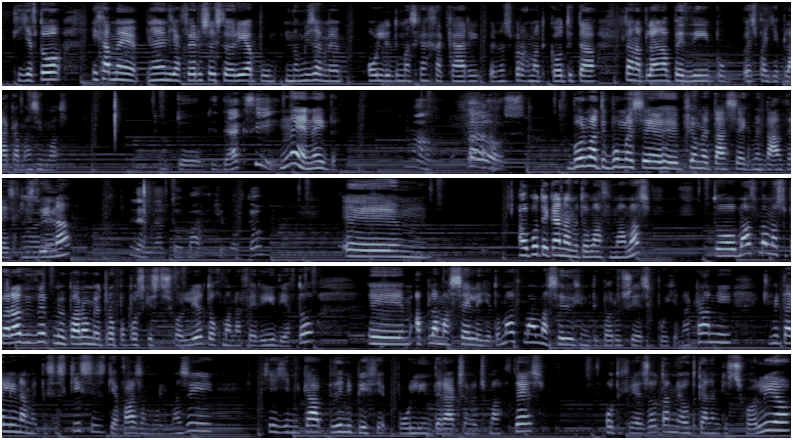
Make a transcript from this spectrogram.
Και γι' αυτό είχαμε μια ενδιαφέρουσα ιστορία που νομίζαμε όλοι ότι μας είχαν χακάρει, ενώ στην πραγματικότητα ήταν απλά ένα παιδί που έσπαγε πλάκα μαζί μας. Από το εντάξει. Ναι, εννοείται. Μα, καλώς. Μπορούμε να την πούμε σε πιο μετά segment αν θες Χριστίνα. Ναι, να το μάθω και εγώ αυτό. Ε, οπότε κάναμε το μάθημά μας το μάθημα μας το παράδειγε με παρόμοιο τρόπο όπως και στη σχολείο, το έχουμε αναφέρει ήδη αυτό. Ε, απλά μας έλεγε το μάθημα, μας έδειχνε την παρουσίαση που είχε να κάνει και μετά λύναμε τις ασκήσεις, διαβάζαμε όλοι μαζί και γενικά δεν υπήρχε πολύ interaction με τους μαθητές, ό,τι χρειαζόταν, ό,τι κάναμε και στη σχολείο.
